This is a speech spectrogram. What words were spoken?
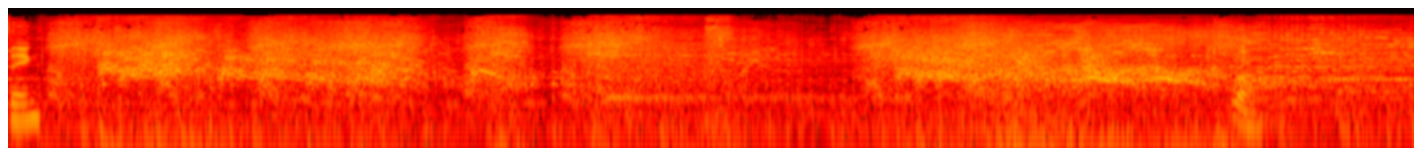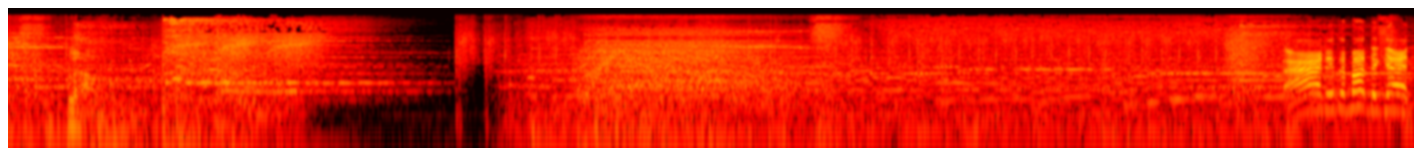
Thing. Blow. Ah, I did the button again.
